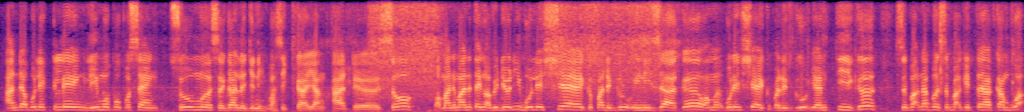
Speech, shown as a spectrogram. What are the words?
anda boleh claim 50% semua segala jenis basikal yang ada. So buat mana-mana tengok video ni boleh share kepada grup Uniza ke boleh share kepada grup UNT ke sebab apa sebab kita akan buat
